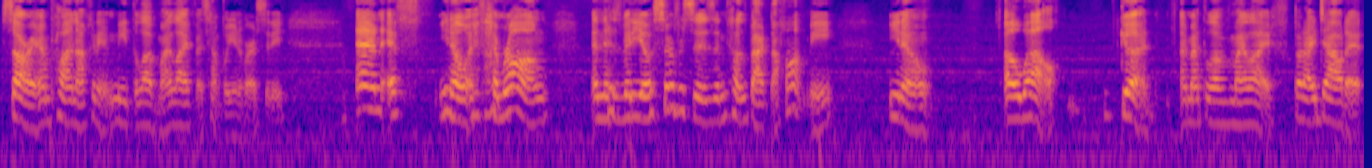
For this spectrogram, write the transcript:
sorry, I'm probably not going to meet the love of my life at Temple University. And if, you know, if I'm wrong and this video surfaces and comes back to haunt me, you know, oh well. Good. I met the love of my life, but I doubt it.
